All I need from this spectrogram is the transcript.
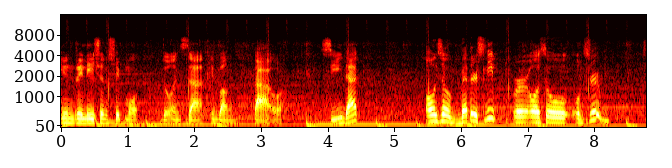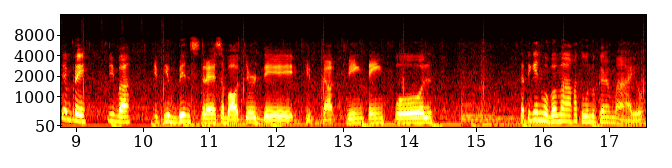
yung relationship mo doon sa ibang tao. See that? Also, better sleep or also observe. Siyempre, di ba, if you've been stressed about your day, if you've not being thankful, sa tingin mo ba makakatulog ka ng maayos?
